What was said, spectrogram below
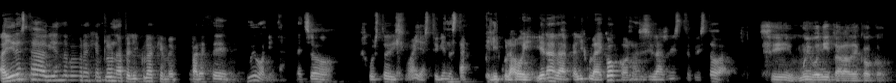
Ayer estaba viendo, por ejemplo, una película que me parece muy bonita. De hecho, justo dije, vaya, estoy viendo esta película hoy. Y era la película de Coco, no sé si la has visto, Cristóbal. Sí, muy bonita la de Coco.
